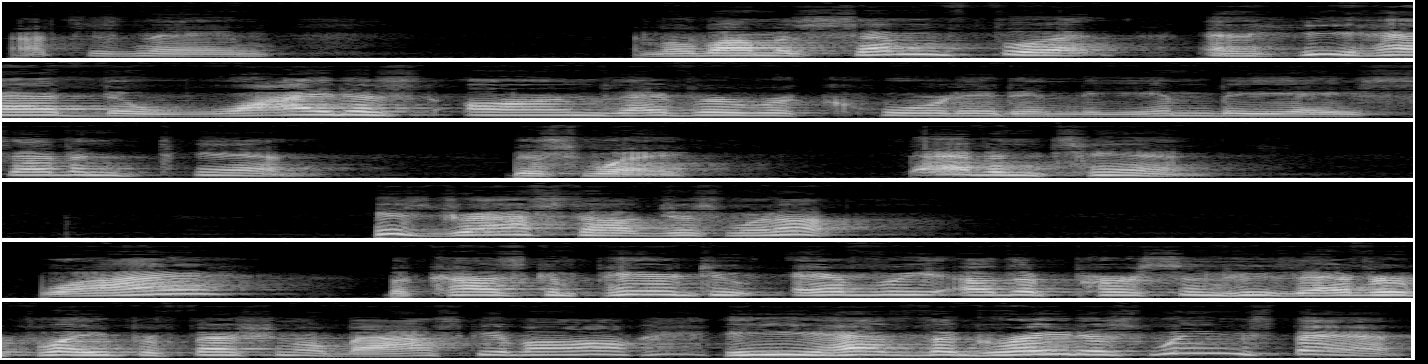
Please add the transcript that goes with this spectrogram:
That's his name. And Mo Bamba's seven foot, and he had the widest arms ever recorded in the NBA, 7'10 this way. 7'10. His draft stock just went up. Why? Because compared to every other person who's ever played professional basketball, he has the greatest wingspan.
